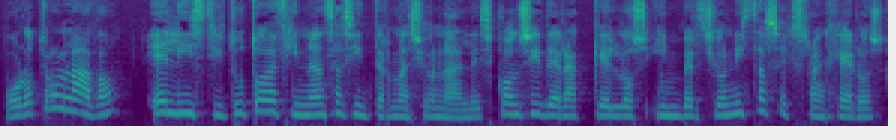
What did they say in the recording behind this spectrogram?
Por otro lado, el Instituto de Finanzas Internacionales considera que los inversionistas extranjeros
